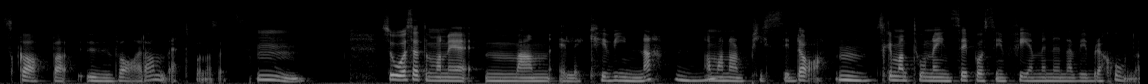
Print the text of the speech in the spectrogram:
skapa ur varandet på något sätt. Mm. Så oavsett om man är man eller kvinna, Mm. om man har en pissig dag, Mm. ska man tona in sig på sin feminina vibration då?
